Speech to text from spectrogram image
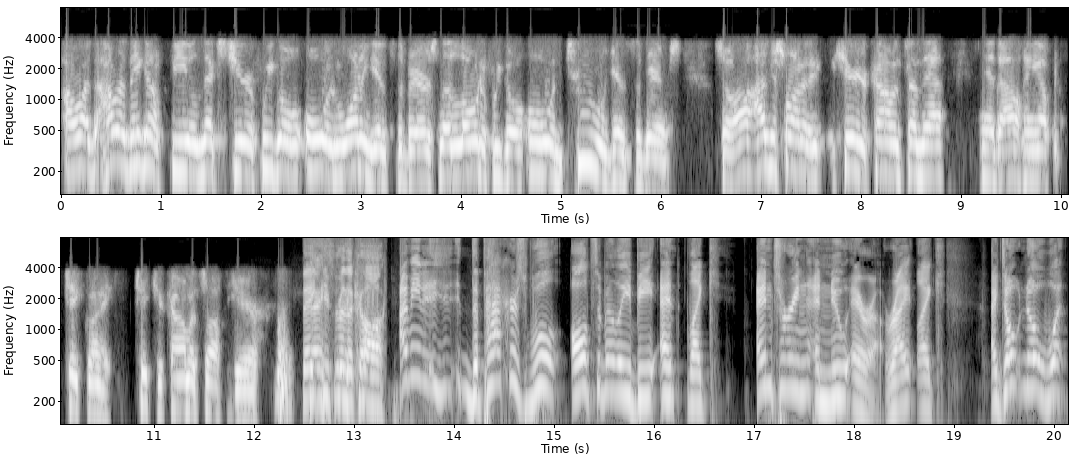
how are how are they going to feel next year if we go zero and one against the Bears, let alone if we go zero and two against the Bears? So I I just want to hear your comments on that, and I'll hang up and take my take your comments off the air. Thank you for, the call. I mean, the Packers will ultimately be en- like entering a new era, right? Like, I don't know what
